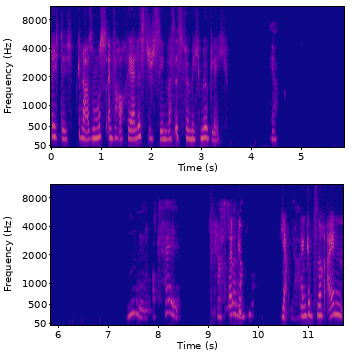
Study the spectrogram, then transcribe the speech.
Richtig, genau. Also man muss einfach auch realistisch sehen, was ist für mich möglich. Ja. Hm, okay. Machst du dann gibt, ja, ja, dann gibt es noch einen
